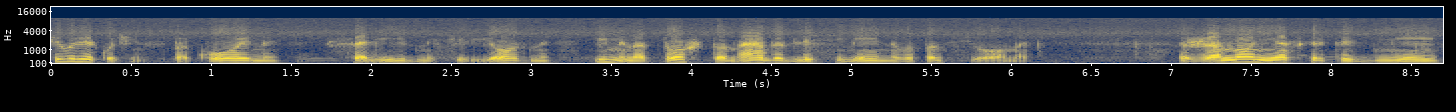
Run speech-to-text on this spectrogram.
Человек очень спокойный, солидный, серьезный, именно то, что надо для семейного пансиона. Жано несколько дней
